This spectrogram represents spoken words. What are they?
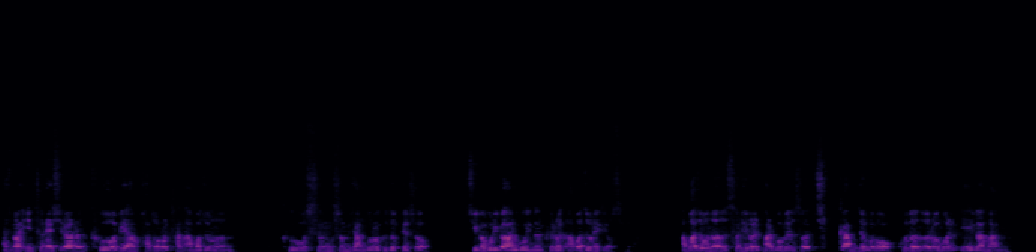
하지만 인터넷이라는 거대한 파도를 탄 아마존은 그 후 승승장구를 거듭해서 지금 우리가 알고 있는 그런 아마존이 되었습니다. 아마존은 서리를 밟으면서 직감적으로 굳은 얼음을 예감한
